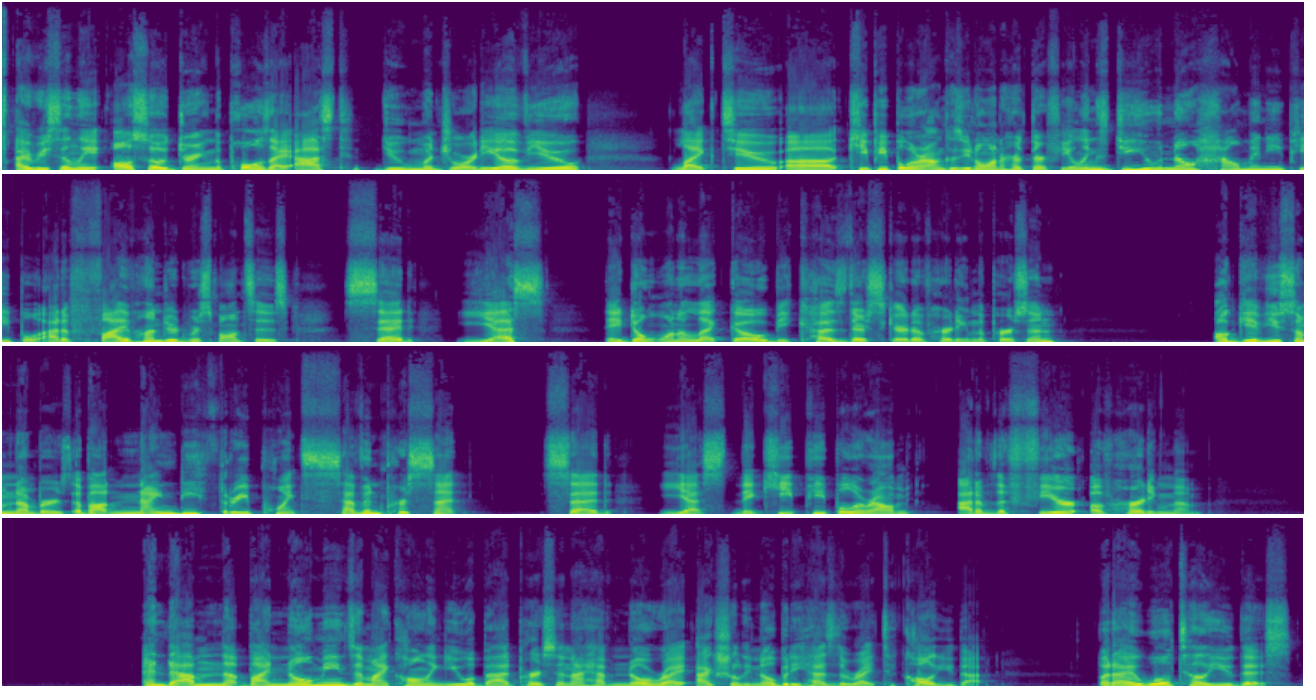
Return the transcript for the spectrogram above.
I recently also during the polls I asked, do majority of you like to uh, keep people around because you don't want to hurt their feelings? Do you know how many people out of 500 responses said yes, they don't want to let go because they're scared of hurting the person? I'll give you some numbers. About 93.7% said yes, they keep people around out of the fear of hurting them. And I'm not, by no means am I calling you a bad person. I have no right, actually, nobody has the right to call you that. But I will tell you this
